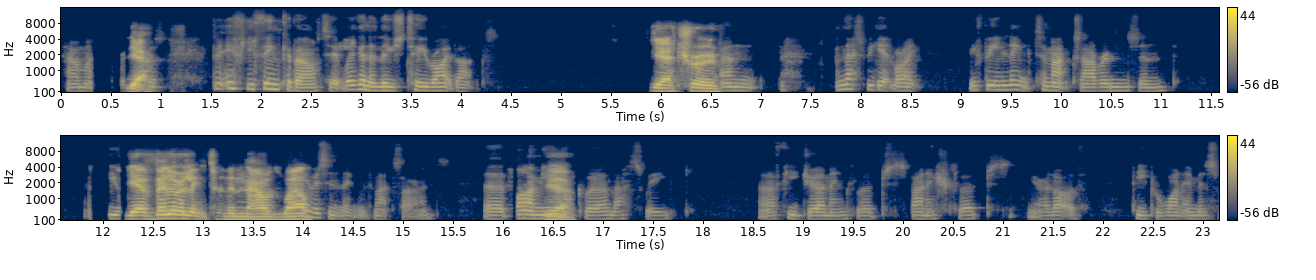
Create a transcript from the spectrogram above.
how much. Yeah. costs. But if you think about it, we're going to lose two right backs, Yeah, true. and unless we get like we've been linked to Max Aarons and Yeah, Villa are linked to them now as well. isn't linked with Max Aarons. Uh, Bayern Yeah. Were last week. Uh, a few German clubs, Spanish clubs. You know, a lot of people want him, as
